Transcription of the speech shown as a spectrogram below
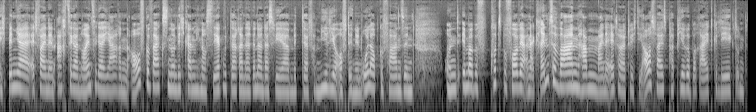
Ich bin ja etwa in den 80er, 90er Jahren aufgewachsen und ich kann mich noch sehr gut daran erinnern, dass wir mit der Familie oft in den Urlaub gefahren sind. Und immer be kurz bevor wir an der Grenze waren, haben meine Eltern natürlich die Ausweispapiere bereitgelegt. Und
